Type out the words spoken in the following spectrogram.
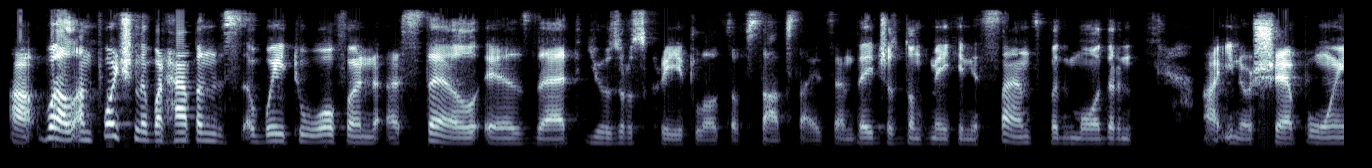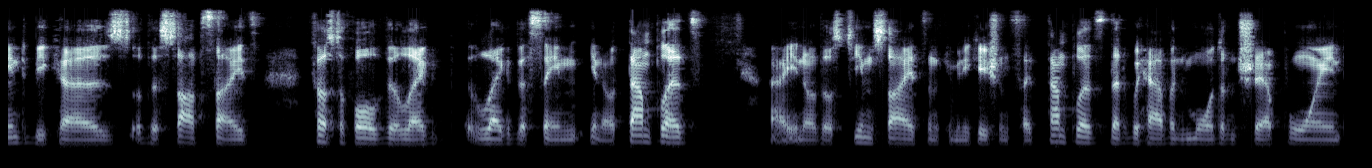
Uh, well, unfortunately, what happens way too often uh, still is that users create lots of subsites, and they just don't make any sense with modern, uh, you know, SharePoint because the subsites. First of all, they like like the same, you know, templates, uh, you know, those team sites and communication site templates that we have in modern SharePoint.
